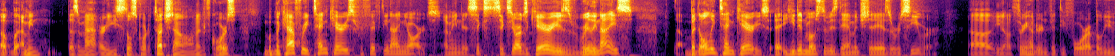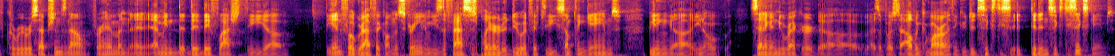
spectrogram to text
Uh, I mean, doesn't matter. He still scored a touchdown on it, of course. But McCaffrey, 10 carries for 59 yards. I mean, six, six yards a carry is really nice, but only 10 carries. Uh, he did most of his damage today as a receiver. Uh, you know, 354, I believe, career receptions now for him. And, and I mean, they, they flashed the uh, the infographic on the screen. I mean, he's the fastest player to do it, 50 something games, beating, uh, you know, setting a new record uh, as opposed to Alvin Kamara, I think, who did 60, did in 66 games.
